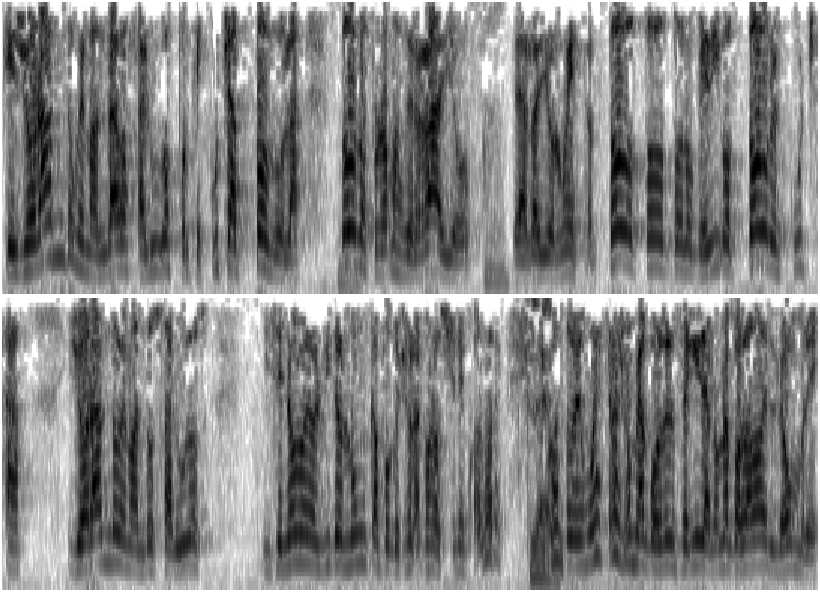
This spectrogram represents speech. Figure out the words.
que llorando me mandaba saludos porque escucha todo, la, todos los programas de radio, Mm. de la radio nuestra, todo, todo, todo lo que digo, todo lo escucha, llorando me mandó saludos. Dice, no me olvido nunca porque yo la conocí en Ecuador. Claro. Y cuando me muestra yo me acordé enseguida, no me acordaba del nombre,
